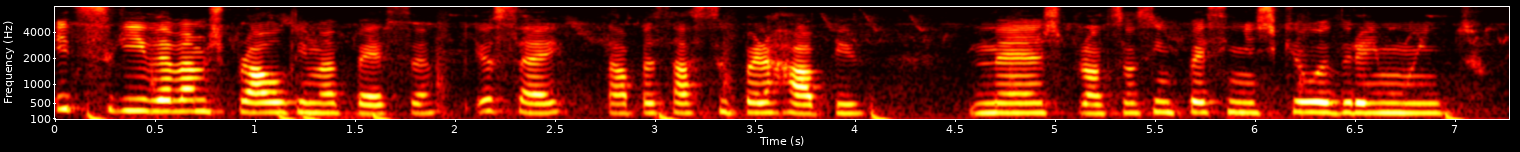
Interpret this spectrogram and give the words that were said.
E de seguida vamos para a última peça. Eu sei, está a passar super rápido, mas pronto, são cinco pecinhas que eu adorei muito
